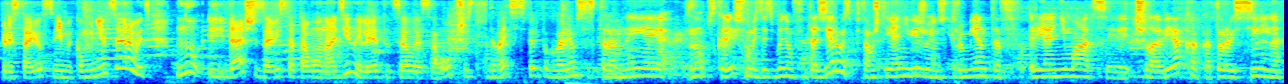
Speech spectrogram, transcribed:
перестает с ними коммуницировать, ну и дальше зависит от того, он один или это целое сообщество. Давайте теперь поговорим со стороны, ну, скорее всего, мы здесь будем фантазировать, потому что я не вижу инструментов реанимации человека, который сильно,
